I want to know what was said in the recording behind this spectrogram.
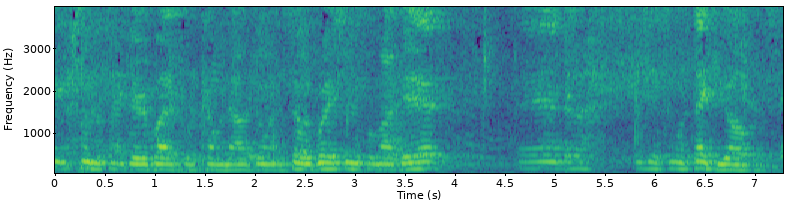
we truly thank everybody for coming out doing the celebration for my dad. And uh, just want to thank you all. It's,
